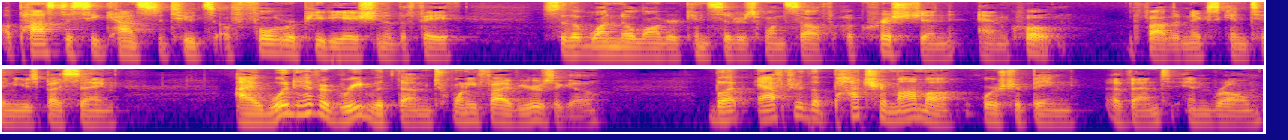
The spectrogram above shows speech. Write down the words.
Apostasy constitutes a full repudiation of the faith so that one no longer considers oneself a Christian, end quote. Father Nix continues by saying, I would have agreed with them 25 years ago, but after the Pachamama worshiping event in Rome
